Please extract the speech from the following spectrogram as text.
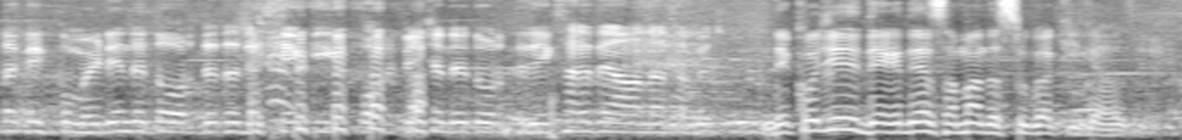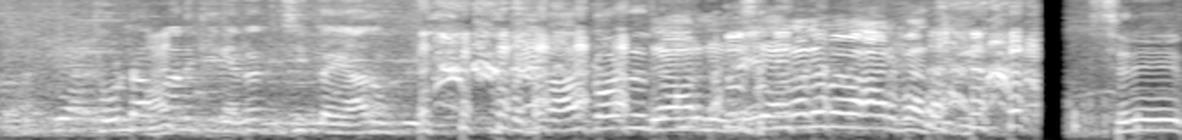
ਤੱਕ ਇੱਕ ਕਮੇਡੀਅਨ ਦੇ ਤੌਰ ਤੇ ਤਾਂ ਦੇਖੇ ਕਿ ਪੋਲੀਟੀਸ਼ੀਅਨ ਦੇ ਤੌਰ ਤੇ ਦੇਖ ਸਕਦੇ ਹਾਂ ਸਮੇਂ 'ਚ ਦੇਖੋ ਜੀ ਦੇਖਦੇ ਆ ਸਮਾਂ ਦੱਸੂਗਾ ਕੀ ਕਹੋ ਜੀ ਤੁਹਾਡਾ ਮਨ ਕੀ ਕਹਿੰਦਾ ਤੁਸੀਂ ਤਿਆਰ ਹੋ। ਸਰ ਇਹ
